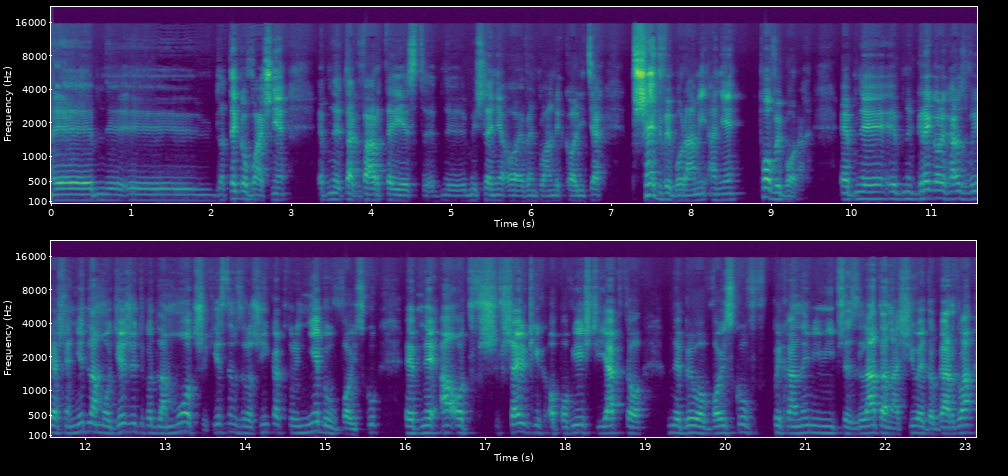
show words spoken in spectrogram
e, e, dlatego właśnie tak warte jest myślenie o ewentualnych koalicjach przed wyborami, a nie po wyborach. Gregor House wyjaśnia nie dla młodzieży, tylko dla młodszych. Jestem z rocznika, który nie był w wojsku, a od wszelkich opowieści, jak to było w wojsku, wpychanymi mi przez lata na siłę do gardła,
